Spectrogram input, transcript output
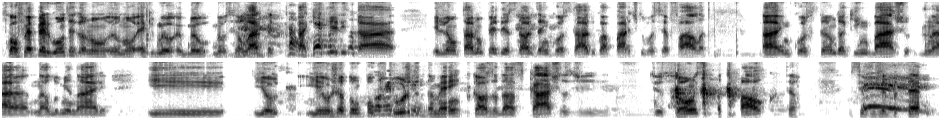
Qual foi a pergunta que eu não. Eu não é que meu, meu, meu celular tá aqui, ele tá. Ele não está no pedestal, ele está encostado com a parte que você fala, ah, encostando aqui embaixo na, na luminária. E, e, eu, e eu já estou um pouco surdo também, por causa das caixas de, de som em cima do palco. Então, se você puder.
